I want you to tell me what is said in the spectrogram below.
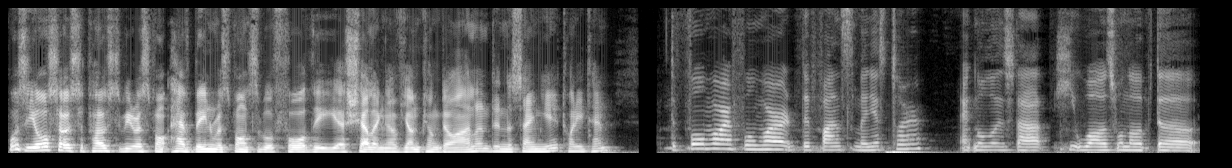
Was he also supposed to be respon- have been responsible for the uh, shelling of Yeonpyeong-do Island in the same year, 2010? The former former defense minister acknowledged that he was one of the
